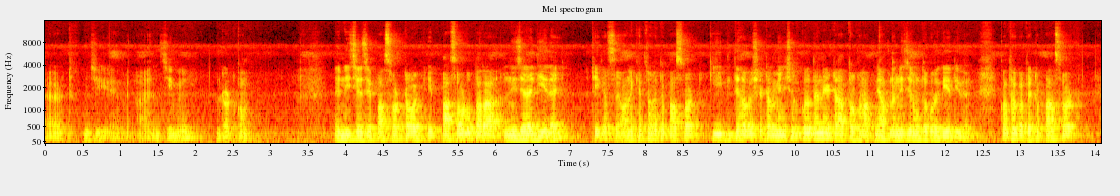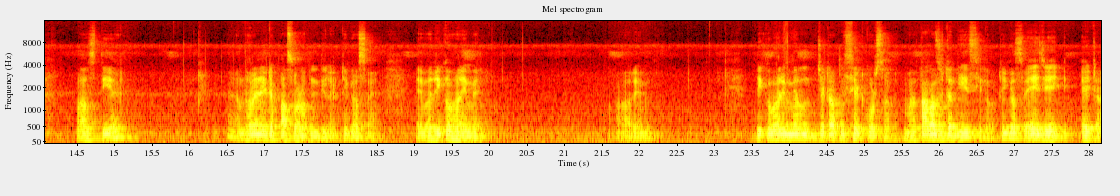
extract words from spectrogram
অ্যাট জিমেল ডট কম নিচে যে পাসওয়ার্ডটা এই পাসওয়ার্ডও তারা নিজেরাই দিয়ে দেয় ঠিক আছে? অনেক ক্ষেত্রে হয়তো পাসওয়ার্ড কি দিতে হবে সেটা মেনশন করে দেন এটা তখন আপনি আপনার নিজের মতো করে দিয়ে দিবেন। কথা কথা এটা পাসওয়ার্ড পাস দিয়ে আহ, ধরেন এটা পাসওয়ার্ড আপনি দিলেন ঠিক আছে? এবার রিকভারি মেল আর এম রিকভারি মেল যেটা আপনি সেট করছেন মানে তারা যেটা দিয়েছিল ঠিক আছে? এই যে এইটা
